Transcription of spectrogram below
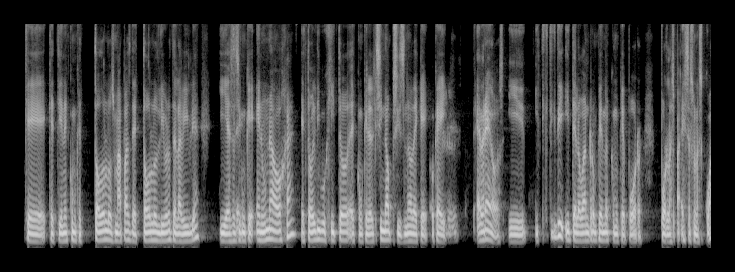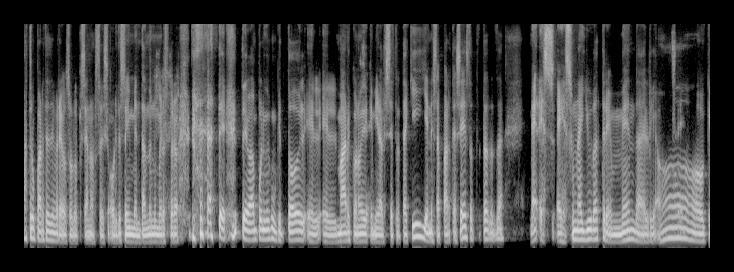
que, que tiene como que todos los mapas de todos los libros de la Biblia y es así como que en una hoja, eh, todo el dibujito, eh, como que el sinopsis, ¿no? De que, ok, hebreos y, y, te lo van rompiendo como que por, por las, estas son las cuatro partes de hebreos o lo que sea, no sé, ahorita estoy inventando números, pero te, te, van poniendo como que todo el, el, marco, ¿no? Y de que mira, se trata aquí y en esta parte es esto, es, es una ayuda tremenda. El, oh, ok,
